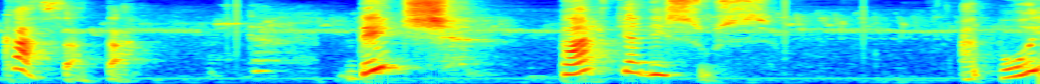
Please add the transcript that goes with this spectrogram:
casa ta. Deci, partea de sus. Apoi,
